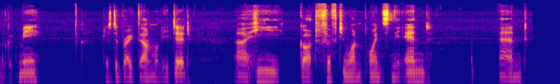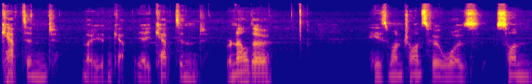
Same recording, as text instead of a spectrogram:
look at me just to break down what he did. Uh, he got 51 points in the end and captained, no, he didn't cap, yeah, he captained Ronaldo, his one transfer was Son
